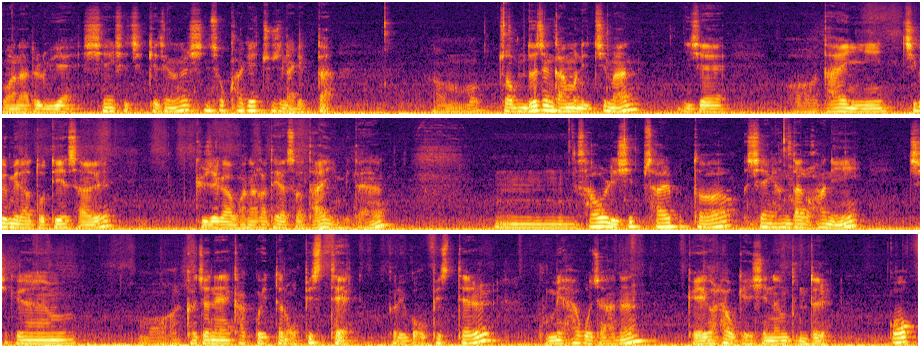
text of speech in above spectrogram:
완화를 위해 시행실직 개정을 신속하게 추진하겠다. 어, 뭐좀 늦은 감은 있지만 이제 어, 다행히 지금이라도 DSR 규제가 완화가 되어서 다행입니다. 음, 4월 24일부터 시행한다고 하니 지금 뭐 그전에 갖고 있던 오피스텔 그리고 오피스텔을 구매하고자 하는 계획을 하고 계시는 분들 꼭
